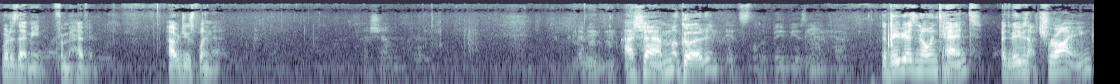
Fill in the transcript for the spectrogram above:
What does that mean? From heaven. How would you explain that? Hashem. I mean, Hashem, good. It's the baby has no intent. The baby has no intent, and the baby's not trying.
